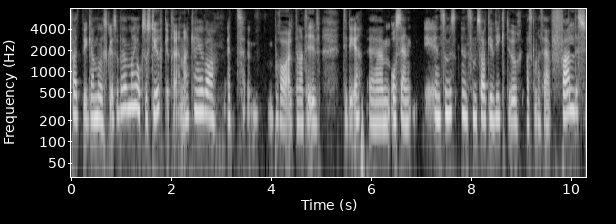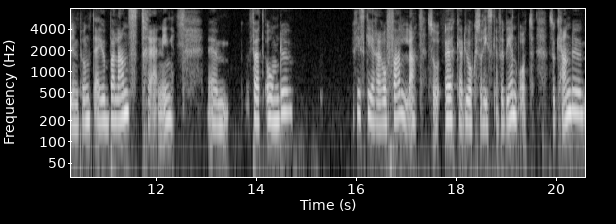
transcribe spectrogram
för att bygga muskler så behöver man ju också styrketräna, kan ju vara ett eh, bra alternativ till det. Ehm, och sen en som, en som sak är viktig ur, vad ska man säga, fallsynpunkt är ju balansträning. Ehm, för att om du riskerar att falla så ökar du också risken för benbrott. Så kan du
